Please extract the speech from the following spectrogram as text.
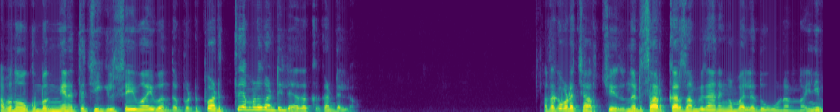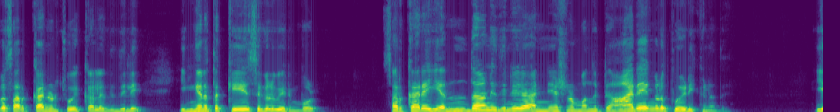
അപ്പൊ നോക്കുമ്പോൾ ഇങ്ങനത്തെ ചികിത്സയുമായി ബന്ധപ്പെട്ട് ഇപ്പൊ അടുത്ത് നമ്മൾ കണ്ടില്ല? അതൊക്കെ കണ്ടല്ലോ. അതൊക്കെ ഇവിടെ ചർച്ച ചെയ്തു. എന്നിട്ട് സർക്കാർ സംവിധാനങ്ങൾ വല്ലതും ഊണർന്നോ? ഇനിയിപ്പോൾ സർക്കാരിനോട് ചോദിക്കാമല്ലോ ഇതിൽ ഇങ്ങനത്തെ കേസുകൾ വരുമ്പോൾ സർക്കാരെ എന്താണ് ഇതിനൊരു അന്വേഷണം വന്നിട്ട് ആരെയും പേടിക്കണത്? ഈ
